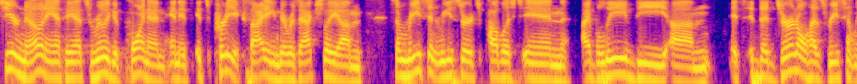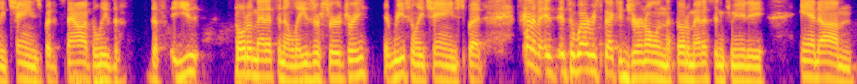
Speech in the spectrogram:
to your note, Anthony, that's a really good point, and, and it's it's pretty exciting. There was actually um, some recent research published in, I believe the um, it's the journal has recently changed, but it's now I believe the the photomedicine and laser surgery. It recently changed, but it's kind of it's, it's a well respected journal in the photomedicine community. And um,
